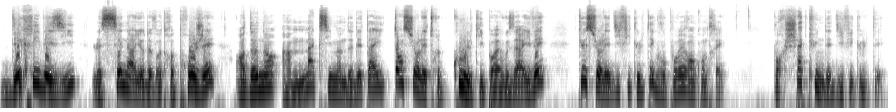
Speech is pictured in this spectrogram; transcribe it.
Décrivez-y le scénario de votre projet en donnant un maximum de détails tant sur les trucs cool qui pourraient vous arriver que sur les difficultés que vous pourrez rencontrer. Pour chacune des difficultés,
